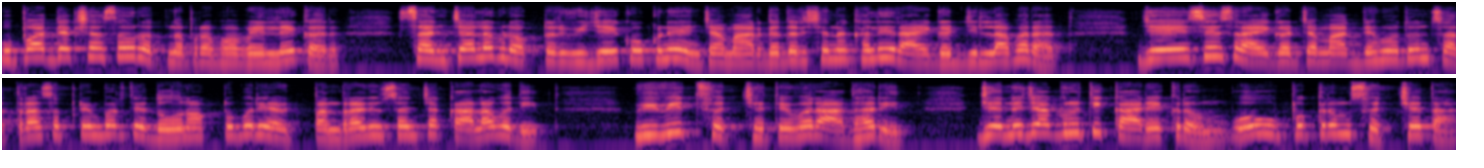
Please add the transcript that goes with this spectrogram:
उपाध्यक्षा सौ रत्नप्रभा वेल्लेकर संचालक डॉक्टर विजय कोकणे यांच्या मार्गदर्शनाखाली रायगड जिल्हाभरात जे एस एस रायगडच्या माध्यमातून सतरा सप्टेंबर ते दोन ऑक्टोबर या पंधरा दिवसांच्या कालावधीत विविध स्वच्छतेवर आधारित जनजागृती कार्यक्रम व उपक्रम स्वच्छता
